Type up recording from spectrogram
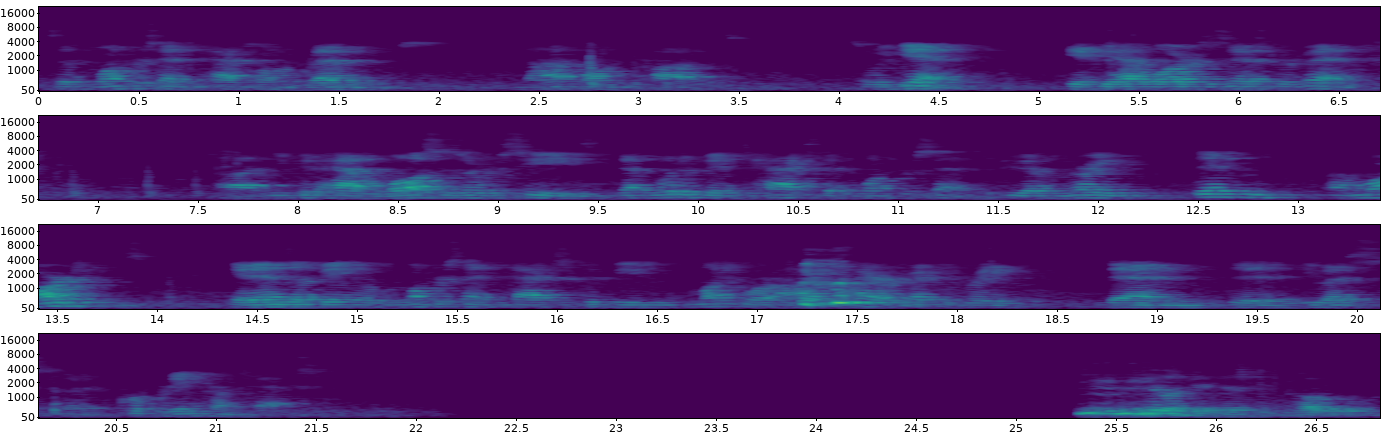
It's a 1% tax on revenues, not on profits. So again, if you have a large disaster event, uh, you could have losses overseas that would have been taxed at 1%. If you have very thin uh, margins, it ends up being a 1% tax could be much more high, higher effective rate than the U.S. Uh, corporate income tax. If you look at this proposal,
